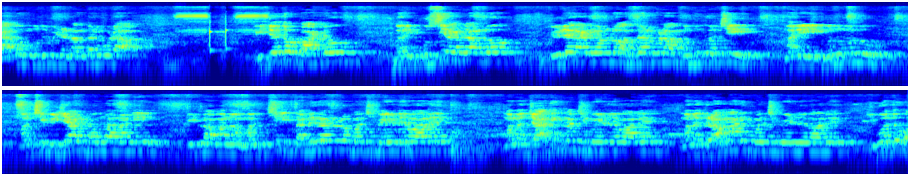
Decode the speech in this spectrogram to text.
యాదవ్ ముందు బిడ్డలందరూ కూడా విద్యతో పాటు మరి కుస్తీ రంగాల్లో క్రీడా రంగంలో అందరూ కూడా ముందుకొచ్చి మరి ముందు ముందు మంచి విజయాలు పొందాలని ఇట్లా మన మంచి తల్లిదండ్రులు మంచి పేరు తేవాలి. మన జాతికి మంచి పేరు తేవాలి మన గ్రామానికి మంచి పేరు తేవాలి యువతకు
